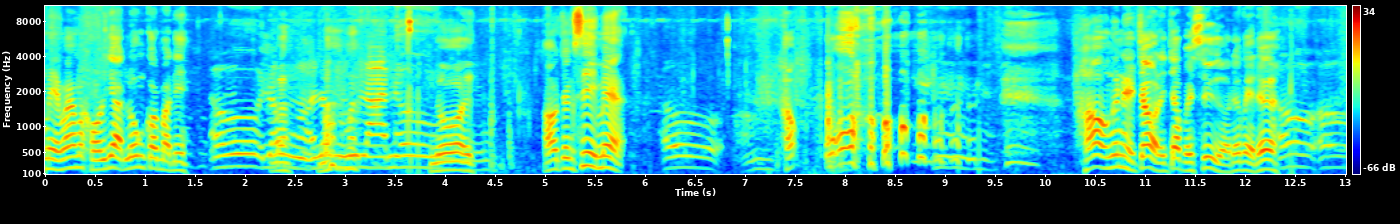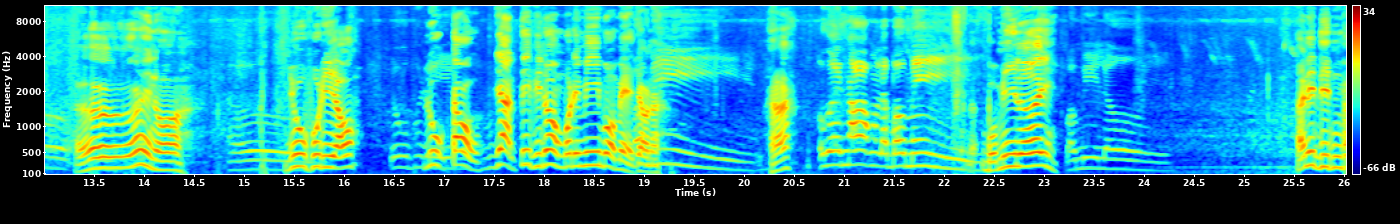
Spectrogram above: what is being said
แม่มามาขออนุญาตลงก่อนบัดนี้เออลงมาลงมาเวลาเนอะโดยเอาจังซี่แม่เออเฮาโอ้เฮาเอาเงินให้เจ้าเลยเจ้าไปซื้อเอาเด้อแม่เด้อเออเออ เอ้ยเนาะเอออยู่ผู้เดียว อยู่พอดีลูกเต้าญาติพี่น้องบ่ได้มีบ่แม่เจ้านะบ่มีฮะเอ้ยน้องแล้วบ่มีบ่มีเลย บ่มีเลยอันนี้ดินไผ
